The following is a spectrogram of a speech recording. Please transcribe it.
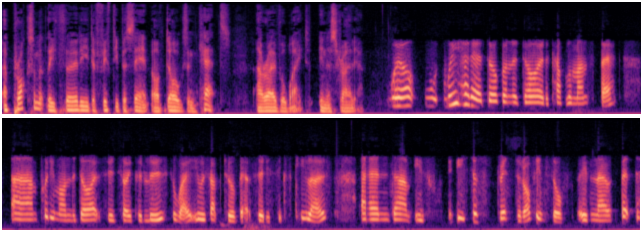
approximately 30 to 50 percent of dogs and cats are overweight in Australia. Well, we had our dog on a diet a couple of months back. Um, put him on the diet food so he could lose the weight. He was up to about 36 kilos, and um, he's he's just stressed it off himself. Even though, but the,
